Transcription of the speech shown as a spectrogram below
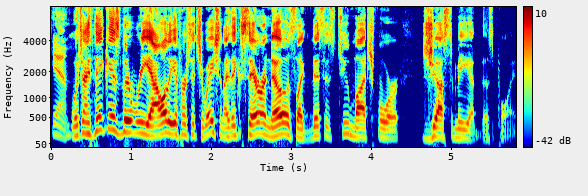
Yeah. Which I think is the reality of her situation. I think Sarah knows like this is too much for just me at this point.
